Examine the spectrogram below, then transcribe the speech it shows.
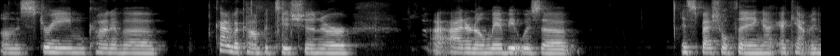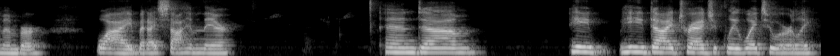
on the stream, kind of a kind of a competition, or I, I don't know, maybe it was a a special thing. I, I, can't remember why, but I saw him there, and um, he he died tragically way too early.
